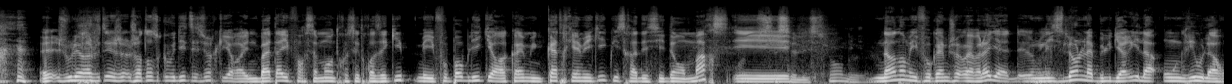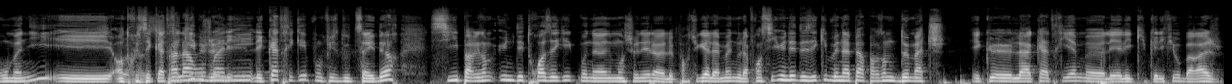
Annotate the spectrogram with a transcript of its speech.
Je voulais rajouter, j'entends ce que vous dites, c'est sûr qu'il y aura une bataille forcément entre ces trois équipes, mais il faut pas oublier qu'il y aura quand même une quatrième équipe qui sera décidée en mars. Si Et c'est l'Islande. non, non, mais il faut quand même. Ouais, voilà, il y a l'Islande, la Bulgarie, la Hongrie ou la Roumanie, et entre ces quatre Ah, équipes, je- les, quatre équipes font fils d'outsider. Si par exemple une des trois équipes qu'on a mentionné, le Portugal, l'Allemagne ou la France, si une des deux équipes venait à perdre par exemple deux matchs et que la quatrième, euh, l'équipe qualifiée au barrage,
